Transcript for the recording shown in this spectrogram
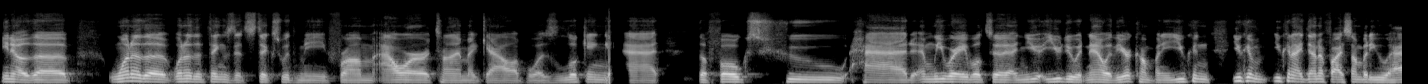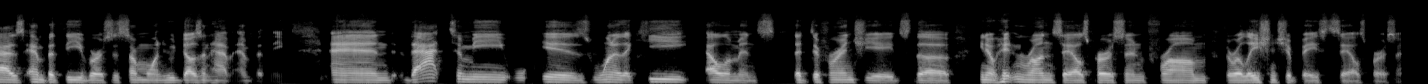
You know the one of the one of the things that sticks with me from our time at Gallup was looking at the folks who had and we were able to and you you do it now with your company you can you can you can identify somebody who has empathy versus someone who doesn't have empathy and that to me is one of the key elements that differentiates the you know hit and run salesperson from the relationship based salesperson.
